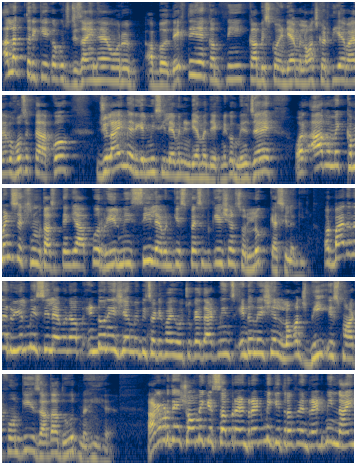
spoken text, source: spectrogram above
अलग तरीके का कुछ डिज़ाइन है और अब देखते हैं कंपनी कब इसको इंडिया में लॉन्च करती है। हो सकता है आपको जुलाई में रियलमी सी इलेवन इंडिया में देखने को मिल जाए। और आप हमें कमेंट सेक्शन में बता सकते हैं कि आपको रियलमी सी इलेवन की स्पेसिफिकेशन और लुक कैसी लगी। और by the way Realme C eleven अब इंडोनेशिया में भी सर्टिफाई हो चुका है। दैट मीन्स इंडोनेशियन लॉन्च भी इस स्मार्टफ़ोन की ज़्यादा दूर नहीं है। आगे बढ़ते हैं शॉमी के सब ब्रांड रेडमी की तरफ़ रेडमी नाइन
